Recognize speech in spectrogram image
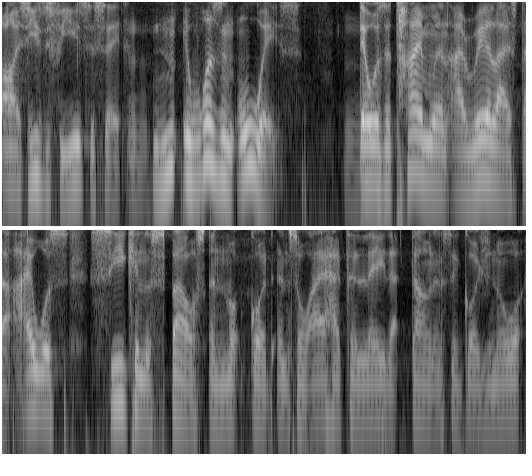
oh, it's easy for you to say. Mm. N- it wasn't always. Mm. There was a time when I realized that I was seeking a spouse and not God. And so I had to lay that down and say, God, you know what?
